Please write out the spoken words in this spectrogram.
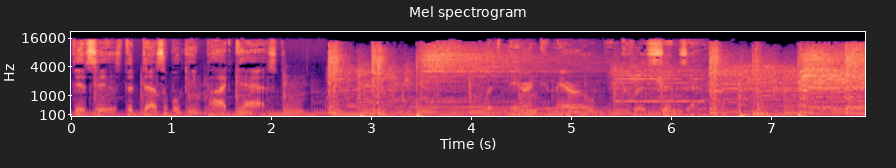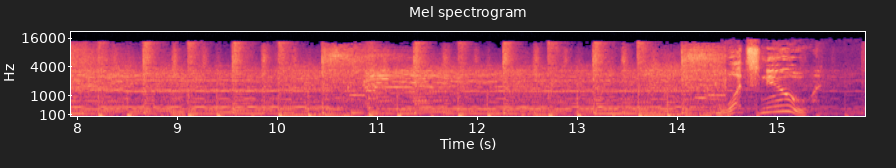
This is the Decibel Geek Podcast with Aaron Camaro and Chris Czynszak. What's new?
